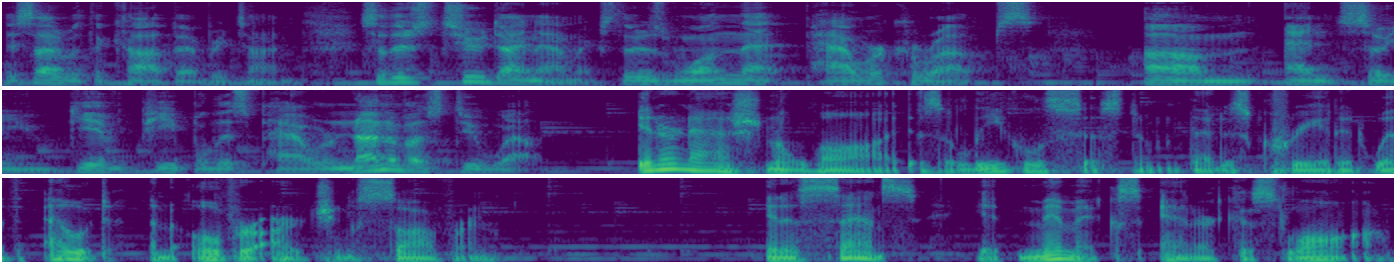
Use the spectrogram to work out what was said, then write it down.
They side with the cop every time. So there's two dynamics. There's one that power corrupts, um, and so you give people this power. None of us do well. International law is a legal system that is created without an overarching sovereign. In a sense, it mimics anarchist law.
